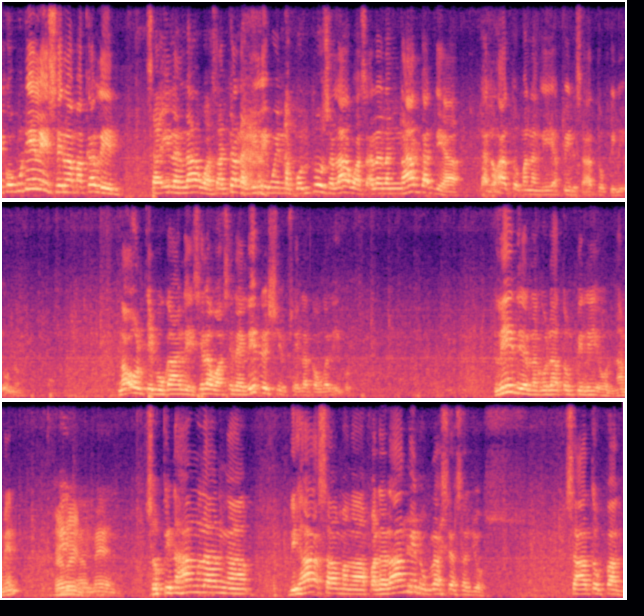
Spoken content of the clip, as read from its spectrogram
kung dili sila makalid sa ilang lawas, ang kalag dili mo magkontrol sa lawas, ala nang nagad diha, kano ato man ang i-appeal sa ato piliuno. Nga ultimo gali, sila wa sila leadership sa ilang kaugalingon. Leader na gud atong piliun. Amen? Amen. Amen. So kinahanglan nga diha sa mga panalangin ug grasya sa Dios sa ato pag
